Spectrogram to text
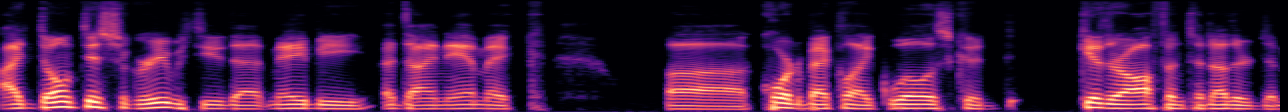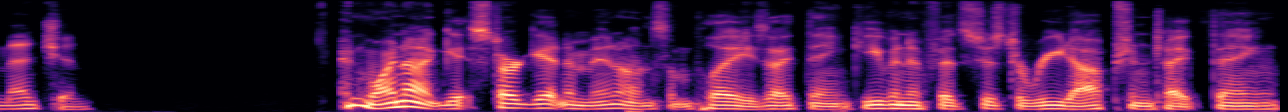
I don't disagree with you that maybe a dynamic uh, quarterback like Willis could give their offense another dimension. And why not get start getting him in on some plays? I think even if it's just a read option type thing,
